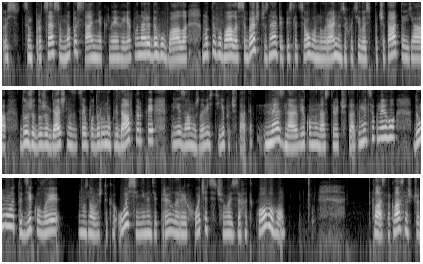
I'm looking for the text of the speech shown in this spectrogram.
ось цим процесом написання книги, як вона редагувала, мотивувала себе. Що знаєте, після цього ну реально захотілося почитати. Я дуже дуже вдячна за цей подарунок від авторки і за можливість її почитати. Не знаю, в якому настрої читатиму цю книгу. Думаю, тоді, коли ну знову ж таки осінь, іноді трилери хочеться чогось загадкового. Класно, класно, що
